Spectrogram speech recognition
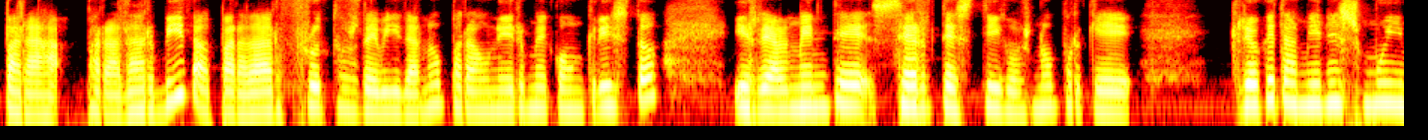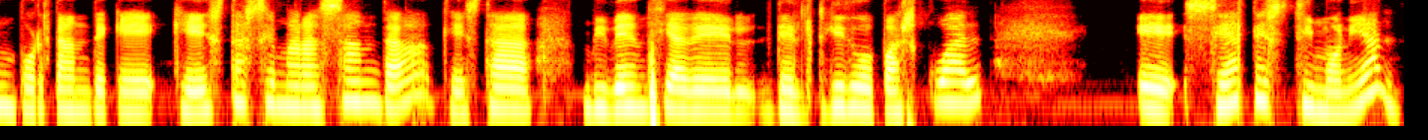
para, para, dar vida, para dar frutos de vida, ¿no? para unirme con Cristo y realmente ser testigos, ¿no? porque creo que también es muy importante que, que esta Semana Santa, que esta vivencia del, del Triduo Pascual, eh, sea testimonial,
